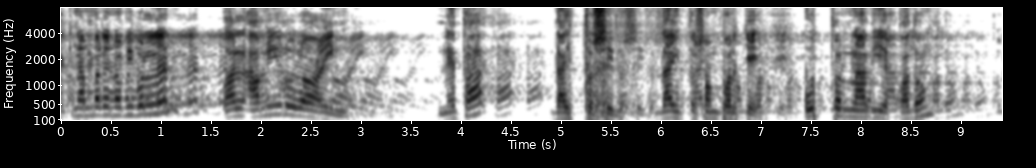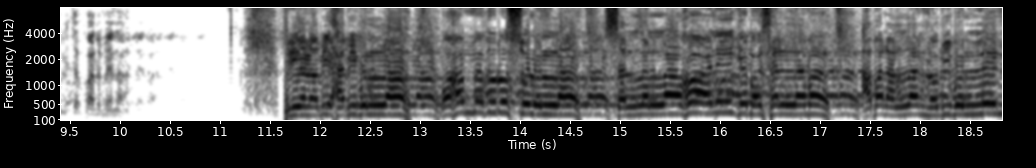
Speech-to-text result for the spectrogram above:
এক নম্বরে নবী বললেন অল আমির নেতা দায়িত্বশীল, দায়িত্ব সম্পর্কে উত্তর না দিয়ে কদম তুলতে পারবে না। প্রিয় নবী হাবিবুল্লাহ সাল্লাল্লাহু আলাইহি ওয়াসাল্লাম, আবার আল্লাহ নবী বললেন,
